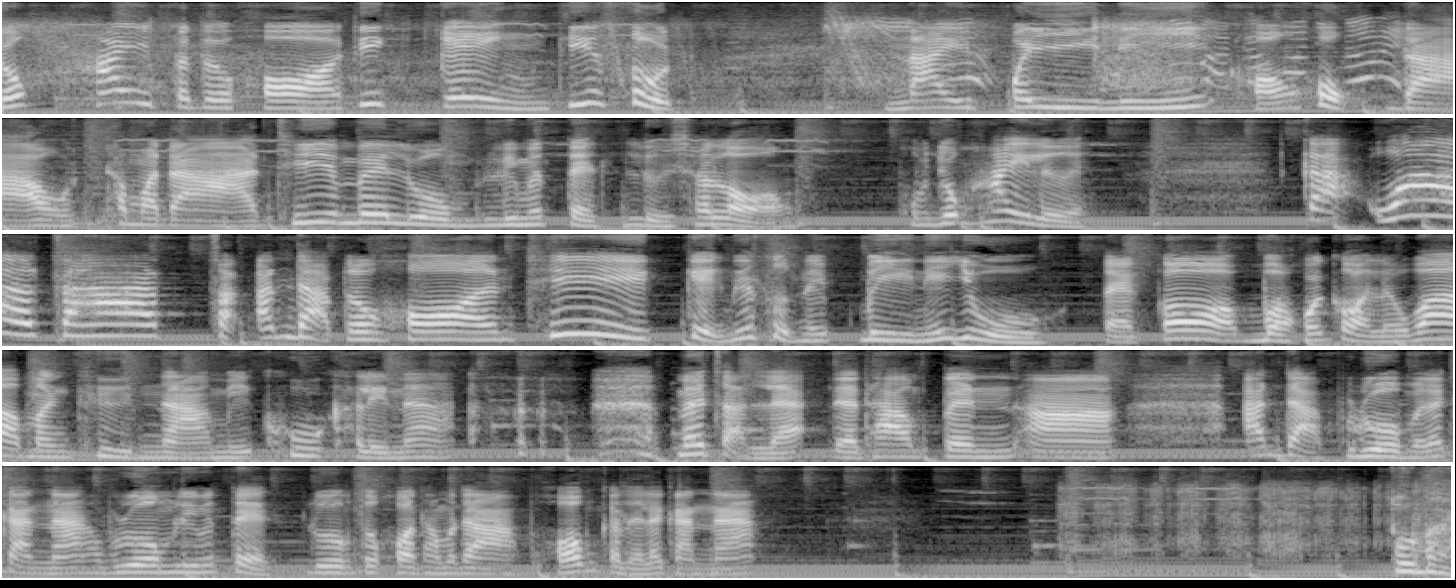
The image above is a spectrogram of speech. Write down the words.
ยกให้เป็นตัวคอที่เก่งที่สุด ในปีนี้ของ 6 ดาวธรรมดาที่ไม่รวมลิมิเต็ดหรือฉลอง ผมยกให้เลยกะว่าจะจัดอันดับตัวละครที่เก่งที่สุดในปีนี้อยู่ แต่ก็บอกไว้ก่อนเลยว่ามันคือนามิคู่คาริน่าไม่จัดแล้วเดี๋ยวทำเป็นอ่า อันดับรวมไปแล้วกันนะ รวมลิมิเต็ดรวมตัวละครธรรมดาพร้อมกันเลยแล้วกันนะ ตัวใหม่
